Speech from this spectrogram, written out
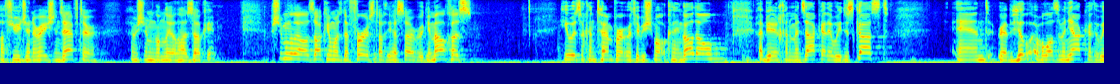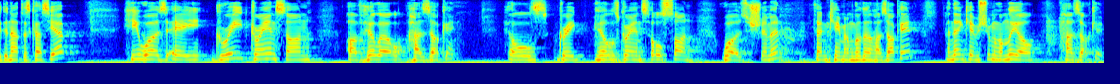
a few generations after Shimon Gamliel Hazaken. Shimon Gamliel Hazaken was the first of the Haruge Malchus. He was a contemporary with Rabbi Shmuel Kohen Gadol, Rabbi Yochanan ben Zakkai that we discussed, and Rabbi Hil Rabbi Elazar ben Yaakov that we did not discuss yet. He was a great grandson of Hillel Hazaken. Hill's great Hill's grandson son was Shimon. Then came Ram Gamliel Hazaken, and then came Shimon Gamliel Hazaken.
